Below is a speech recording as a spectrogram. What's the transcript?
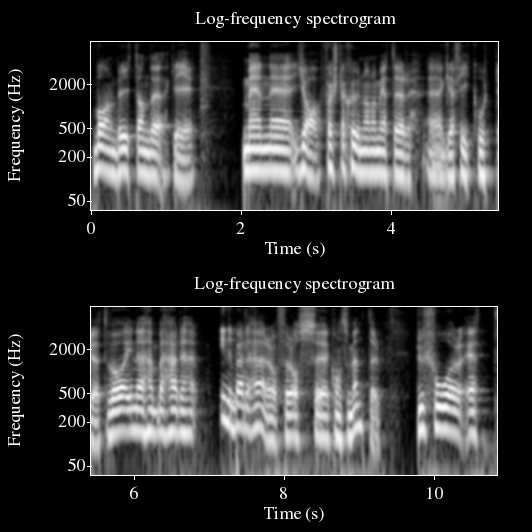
banbrytande grejer. Men eh, ja, första 7 nanometer eh, grafikkortet. Vad innebär det här, då för oss eh, konsumenter? Du får ett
